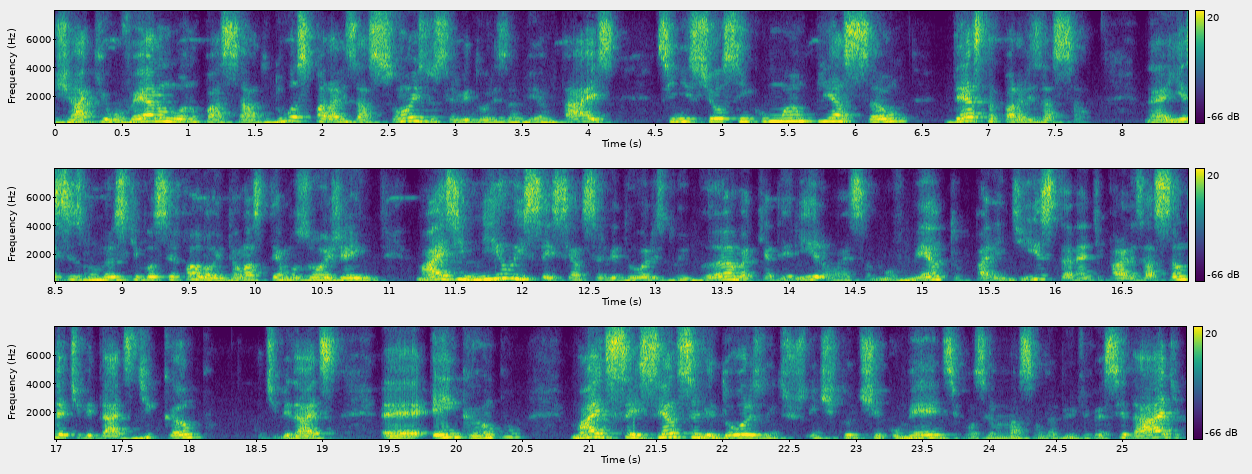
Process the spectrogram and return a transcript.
já que houveram no ano passado duas paralisações dos servidores ambientais, se iniciou sim com uma ampliação desta paralisação. Né, e esses números que você falou. Então, nós temos hoje aí mais de 1.600 servidores do IBAMA que aderiram a esse movimento paredista, né, de paralisação de atividades de campo, atividades é, em campo, mais de 600 servidores do Instituto Chico Mendes de Conservação da Biodiversidade,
